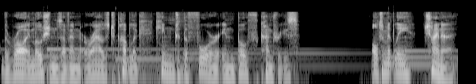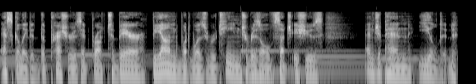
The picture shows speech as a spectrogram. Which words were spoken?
the raw emotions of an aroused public came to the fore in both countries. Ultimately, China escalated the pressures it brought to bear beyond what was routine to resolve such issues, and Japan yielded.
